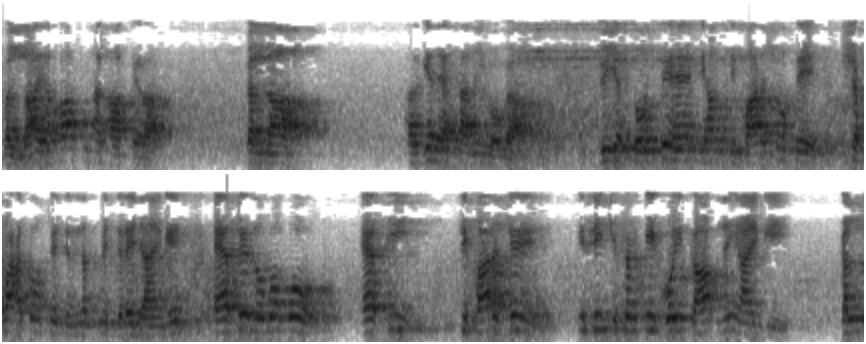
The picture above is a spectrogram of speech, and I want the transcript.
بلّہ یقاف الآخرہ کل ہرگز ایسا نہیں ہوگا۔ جو یہ سوچتے ہیں کہ ہم سفارشوں سے، شفاعتوں سے جنت میں چلے جائیں گے، ایسے لوگوں کو ایسی سفارشیں کسی قسم کی کوئی کام نہیں آئیں گی۔ کل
